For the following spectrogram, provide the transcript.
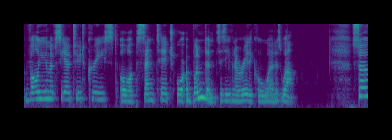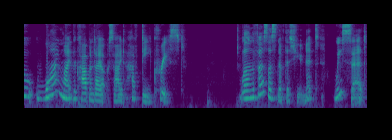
volume of CO2 decreased or percentage or abundance is even a really cool word as well. So why might the carbon dioxide have decreased? Well, in the first lesson of this unit, we said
